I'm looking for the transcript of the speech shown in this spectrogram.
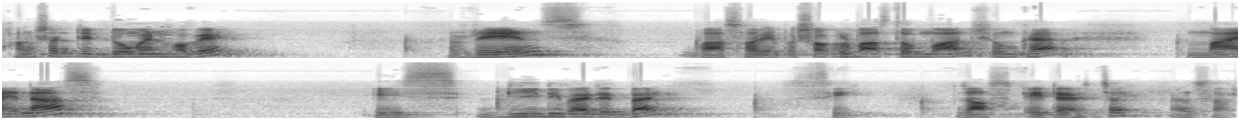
ফাংশনটির ডোমেন হবে রেঞ্জ বা সরি সকল বাস্তব মান সংখ্যা মাইনাস এই D divided by C just এইটা হচ্ছে অ্যান্সার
